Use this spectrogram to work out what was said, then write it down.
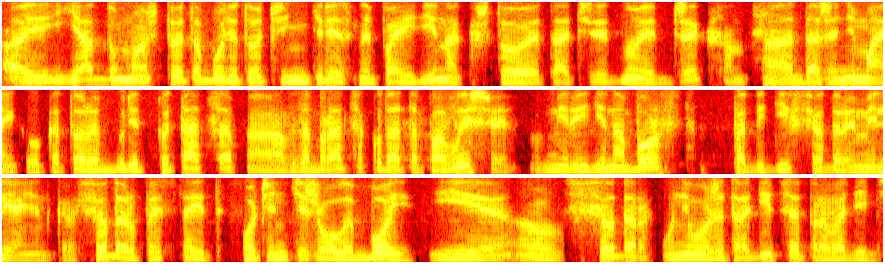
А, я думаю, что это будет очень интересный поединок, что это очередной Джексон, а, даже не Майкл, который будет пытаться а, взобраться куда-то повыше в мире единоборств победив Федора Емельяненко. Федору предстоит очень тяжелый бой, и э, Федор, у него уже традиция проводить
